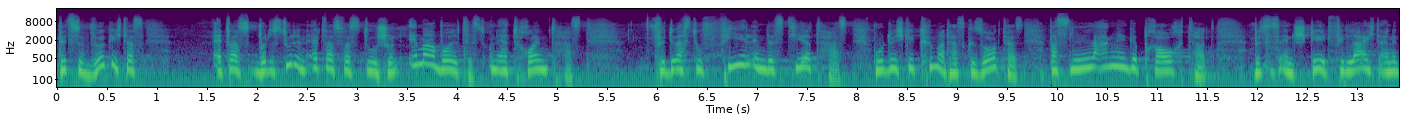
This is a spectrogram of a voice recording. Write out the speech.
Willst du wirklich das etwas, würdest du denn etwas, was du schon immer wolltest und erträumt hast, für das du viel investiert hast, wo du dich gekümmert hast, gesorgt hast, was lange gebraucht hat, bis es entsteht, vielleicht eine,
